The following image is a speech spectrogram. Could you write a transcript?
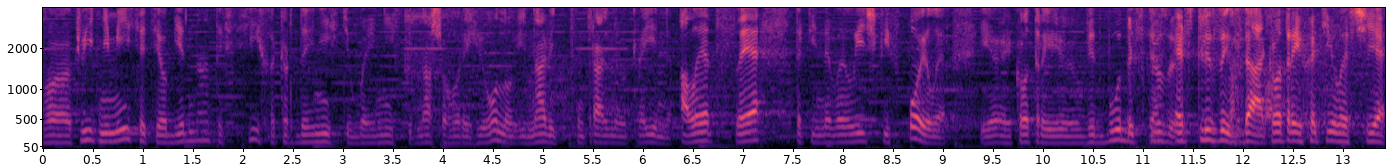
в квітні місяці об'єднати всіх акордеоністів, баяністів нашого регіону і навіть центральної України. Але це такий невеличкий спойлер, е, котрий відбудеться Ексклюзив. ексклюзив, да, котрий хотілося ще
